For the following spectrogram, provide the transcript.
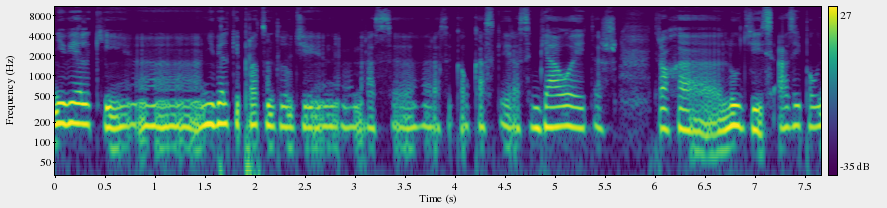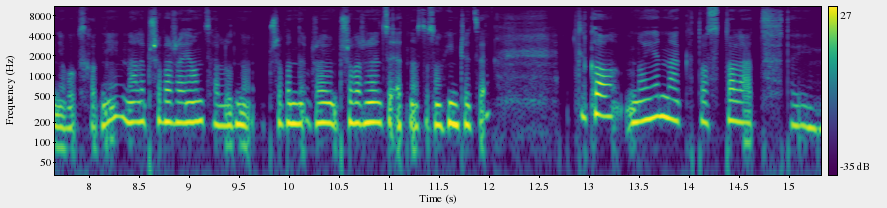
niewielki, e, niewielki procent ludzi, nie wiem, rasy, rasy kaukaskiej, rasy białej, też trochę ludzi z Azji Południowo-Wschodniej, no ale przeważająca ludno, przeważający etnos to są Chińczycy. Tylko, no jednak to 100 lat tej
